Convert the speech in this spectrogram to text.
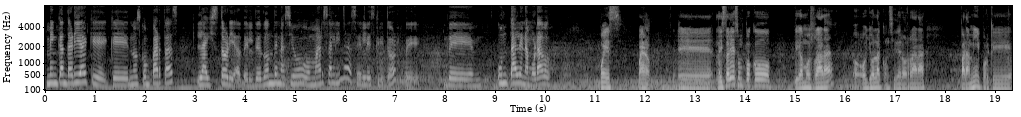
me encantaría que, que nos compartas la historia del de dónde nació Omar Salinas, el escritor de, de Un tal enamorado. Pues, bueno, eh, la historia es un poco, digamos, rara, o, o, yo la considero rara para mí, porque,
